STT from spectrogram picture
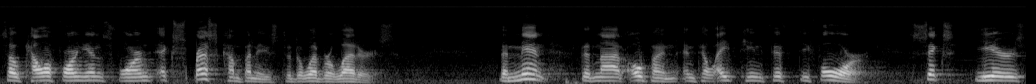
so Californians formed express companies to deliver letters. The Mint did not open until 1854, six years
